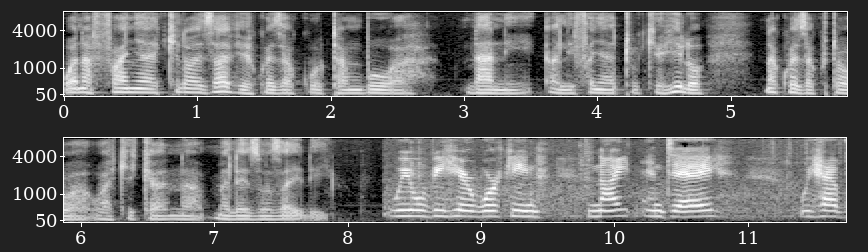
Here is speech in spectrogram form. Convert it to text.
wanafanya kila wezavyo kuweza kutambua nani alifanya tukio hilo na kuweza kutoa uhakika na maelezo zaidi. We will be here working night and day. We have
